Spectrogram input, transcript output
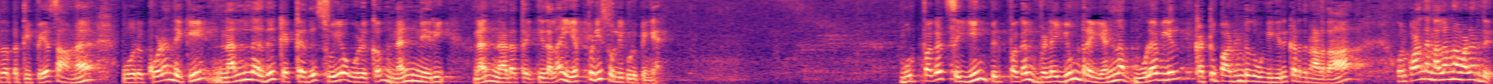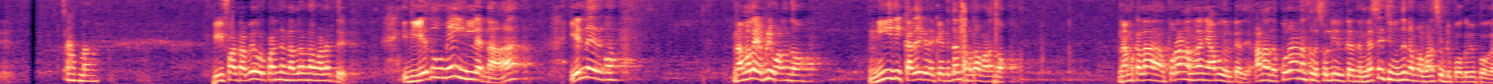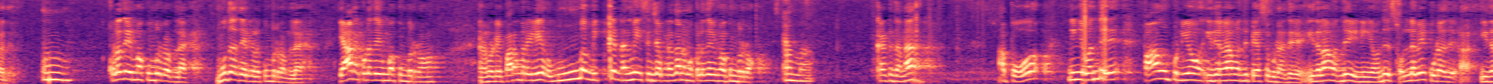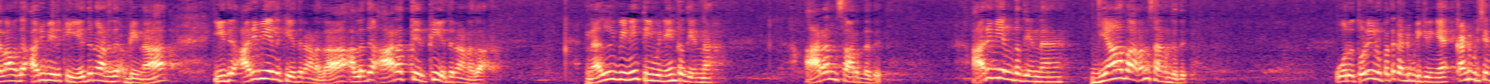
பத்தி பேசாம ஒரு குழந்தைக்கு நல்லது கெட்டது சுய ஒழுக்கம் நன்னெறி நன்னடத்தை இதெல்லாம் எப்படி சொல்லி கொடுப்பீங்க? முற்பகல் செய்யின் பிற்பகல் விளையும்ன்ற எண்ணம் உளவியல் கட்டுப்பாடுன்றது ஒண்ணு இருக்கிறதுனால தான் ஒரு குழந்தை நல்லவனா வளருது. ஆமா. டிஃபால்ட்டாவே ஒரு குழந்தை நல்லவனா வளருது. இது எதுவுமே இல்லைன்னா என்ன இருக்கும்? நம்மளாம் எப்படி வளர்ந்தோம்? நீதி கதைகளை கேட்டு தான் நம்மளாம் வளர்ந்தோம். நமக்கெல்லாம் புராணம்லாம் ஞாபகம் இருக்காது. ஆனா அந்த புராணத்துல சொல்லி இருக்க அந்த மெசேஜ் வந்து நம்ம மனசு விட்டு போகவே போகாது. குலதெய்வமா கும்பிடுறோம்ல மூதாதையர்களை கும்பிடுறோம்ல யாரை குலதெய்வமா கும்பிடுறோம்? நம்மளுடைய பரம்பரையிலேயே ரொம்ப மிக்க நன்மை செஞ்சவங்க தான் நம்ம குலதெய்வமா கும்பிடுறோம். ஆமா. கரெக்டு தானே? அப்போ நீங்க வந்து பாவம் புண்ணியம் இதெல்லாம் வந்து பேசக்கூடாது. இதெல்லாம் வந்து நீங்க வந்து சொல்லவே கூடாது. இதெல்லாம் வந்து அறிவியலுக்கு எதிரானது அப்படின்னா இது அறிவியலுக்கு எதிரானதா அல்லது அறத்திற்கு எதிரானதா? நல்வினை தீவினைன்றது என்ன? அறம் சார்ந்தது. அறிவியல்ன்றது என்ன? வியாபாரம் சார்ந்தது. ஒரு தொழில்நுட்பத்தை கண்டுபிடிக்கிறீங்க. கண்டுபிடிச்சு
